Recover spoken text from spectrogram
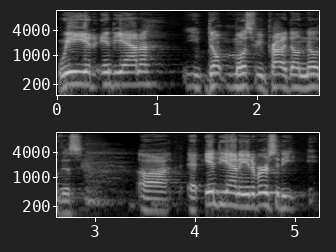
We at Indiana, you don't, most of you probably don't know this, uh, at Indiana University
